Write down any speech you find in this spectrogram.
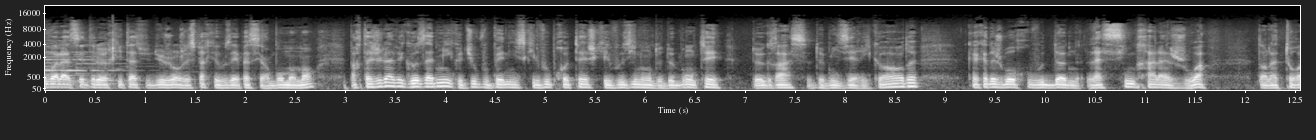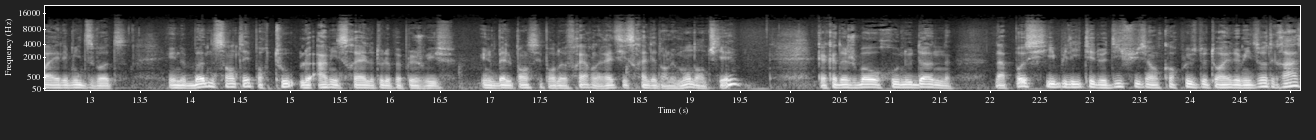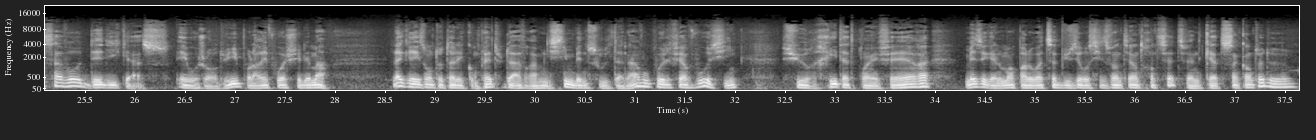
Voilà, c'était le Ritas du jour. J'espère que vous avez passé un bon moment. Partagez-le avec vos amis. Que Dieu vous bénisse, qu'il vous protège, qu'il vous inonde de bonté, de grâce, de miséricorde. Qu'Akadosh vous donne la simcha, la joie dans la Torah et les mitzvot. Une bonne santé pour tout le Ham Israël, tout le peuple juif. Une belle pensée pour nos frères en Eretz Israël et dans le monde entier. Qu'Akadosh nous donne la possibilité de diffuser encore plus de Torah et de mitzvot grâce à vos dédicaces. Et aujourd'hui, pour la mains la guérison totale et complète de Avram Nissim Ben Sultana. Vous pouvez le faire vous aussi sur ritat.fr, mais également par le WhatsApp du 06 21 37 24 52.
